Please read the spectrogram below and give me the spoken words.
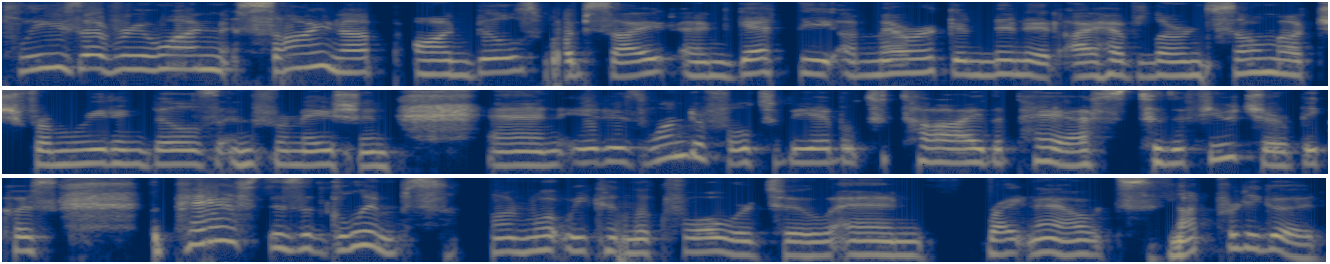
please, everyone, sign up on Bill's website and get the American Minute. I have learned so much from reading Bill's information, and it is wonderful to be able to tie the past to the future because the past is a glimpse on what we can look forward to. And right now, it's not pretty good.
